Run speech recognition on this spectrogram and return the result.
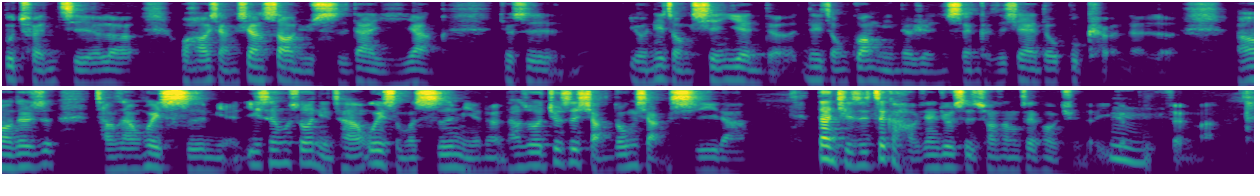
不纯洁了，我好想像少女时代一样，就是。有那种鲜艳的那种光明的人生，可是现在都不可能了。然后就是常常会失眠。医生说：“你常常为什么失眠呢？”他说：“就是想东想西的啊。”但其实这个好像就是创伤症候群的一个部分嘛。嗯。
